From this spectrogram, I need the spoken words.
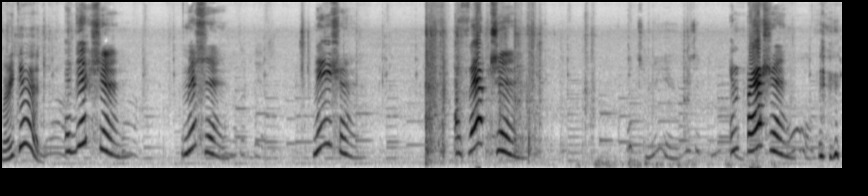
Very good. Addiction. Mission. Nation. Affection. What's me? Impression.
